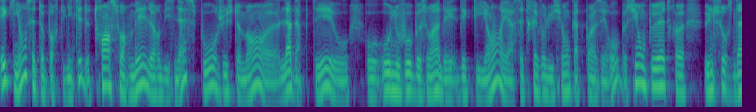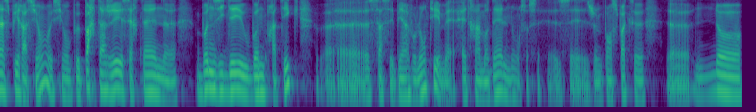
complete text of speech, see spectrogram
et qui ont cette opportunité de transformer leur business pour justement euh, l'adapter aux, nouveaux besoins des, clients et à cette révolution 4.0. Ben, si on peut être euh, une source d'inspiration et si on peut partager certaines bonnes idées ou bonnes pratiques, ça c'est bien volontiers, mais être un modèle, non, je ne pense pas que nos,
